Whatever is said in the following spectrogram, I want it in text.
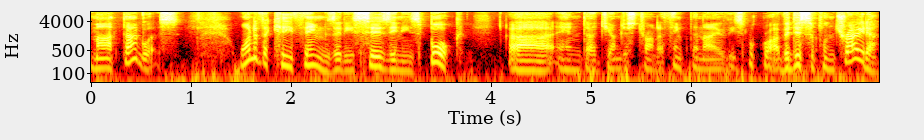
Mark Douglas one of the key things that he says in his book uh, and uh, gee, I'm just trying to think the name of his book right? The disciplined trader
